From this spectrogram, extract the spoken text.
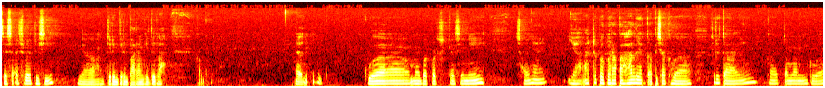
jasa ekspedisi. Ya kirim-kirim barang gitulah. Dan gua mau buat podcast ini. Soalnya ya ada beberapa hal yang gak bisa gua ceritain ke teman gue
